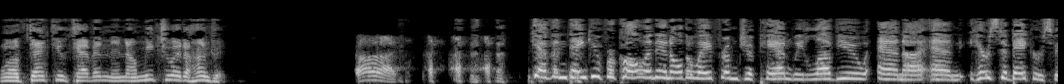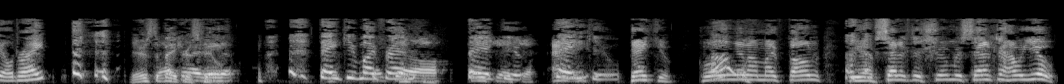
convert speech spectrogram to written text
Well, thank you, Kevin, and I'll meet you at hundred. All right. Kevin, thank you for calling in all the way from Japan. We love you. And, uh, and here's to Bakersfield, right? There's to That's Bakersfield. Rita. Thank you, my Take friend. care, all. Thank Appreciate you. Thank you. Thank you. Calling Oh. in on my phone, we have Senator Schumer. Senator, how are you?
